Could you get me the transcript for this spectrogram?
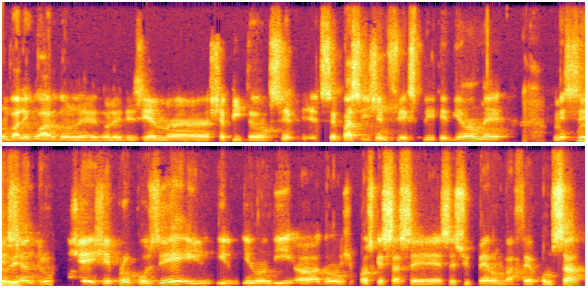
on va les voir dans le, dans le deuxième euh, chapitre. je ne sais pas si je me suis expliqué bien, mais, mais c'est, un truc que j'ai, proposé et ils, ils, m'ont dit, ah, donc, je pense que ça, c'est, super, on va faire comme ça.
